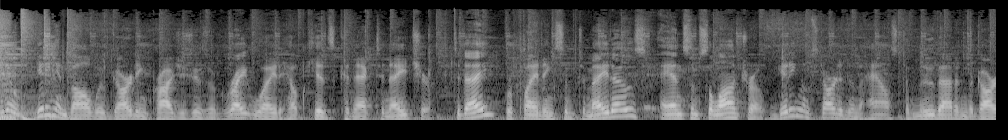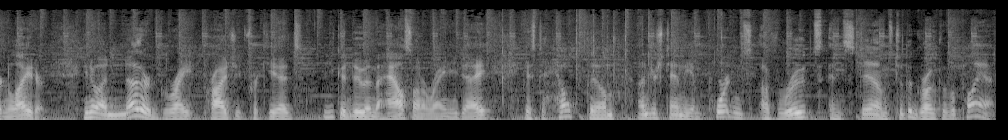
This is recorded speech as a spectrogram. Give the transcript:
You know, getting involved with gardening projects is a great way to help kids connect to nature. Today, we're planting some tomatoes and some cilantro, getting them started in the house to move out in the garden later. You know, another great project for kids you can do in the house on a rainy day is to help them understand the importance of roots and stems to the growth of a plant.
